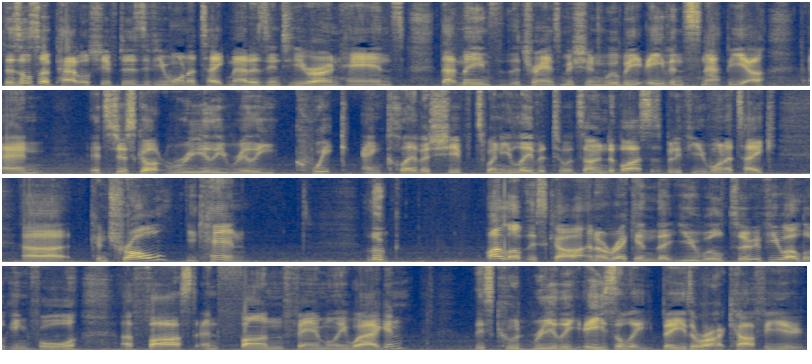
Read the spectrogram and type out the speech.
There's also paddle shifters if you want to take matters into your own hands. That means that the transmission will be even snappier and it's just got really, really quick and clever shifts when you leave it to its own devices. But if you want to take uh, control, you can. Look, I love this car and I reckon that you will too. If you are looking for a fast and fun family wagon, this could really easily be the right car for you.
